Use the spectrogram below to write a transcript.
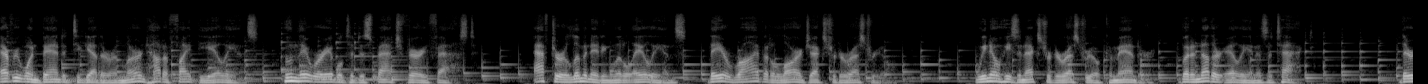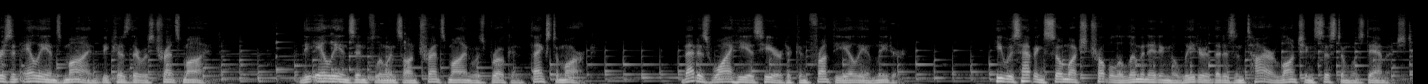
everyone banded together and learned how to fight the aliens, whom they were able to dispatch very fast. After eliminating little aliens, they arrive at a large extraterrestrial. We know he's an extraterrestrial commander, but another alien is attacked. There is an alien's mind because there was Trent's mind. The alien's influence on Trent's mind was broken thanks to Mark. That is why he is here to confront the alien leader. He was having so much trouble eliminating the leader that his entire launching system was damaged.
